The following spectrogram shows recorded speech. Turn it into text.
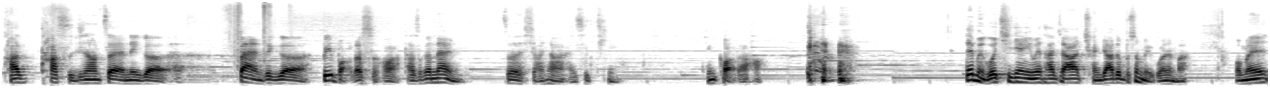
他他实际上在那个。办这个背保的时候啊，他是个难民，这想想还是挺挺搞的哈。在美国期间，因为他家全家都不是美国人嘛，我们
